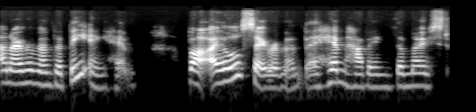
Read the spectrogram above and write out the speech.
And I remember beating him But I also remember him having the most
